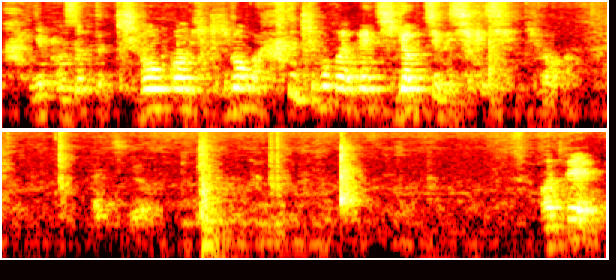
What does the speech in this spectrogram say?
아, 이제 벌써부터 기본권 기본권 하도 기본권 그냥 지겹지 그치 그치? 기본권. 아, 지겨워. 어때?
